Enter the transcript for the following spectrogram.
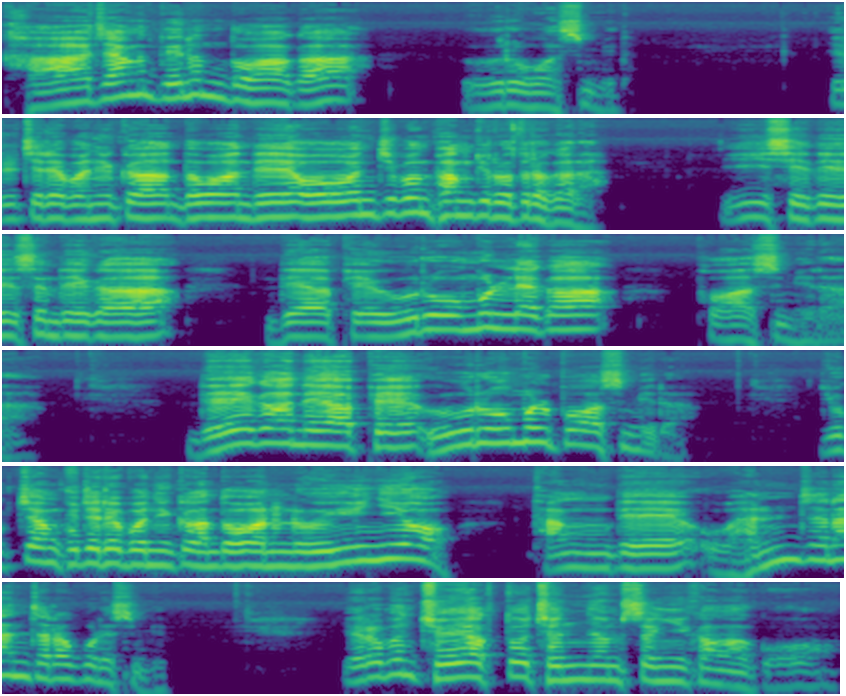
가장 되는 노아가 의로웠습니다. 1절에 보니까 노아 내온 집은 방주로 들어가라. 이 세대에서 내가 내 앞에 의로움을 내가 보았습니다. 내가 내 앞에 의로움을 보았습니다. 6장 9절에 보니까 노아는 의인이요 당대 완전한 자라고 그랬습니다. 여러분 죄악도 전념성이 강하고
